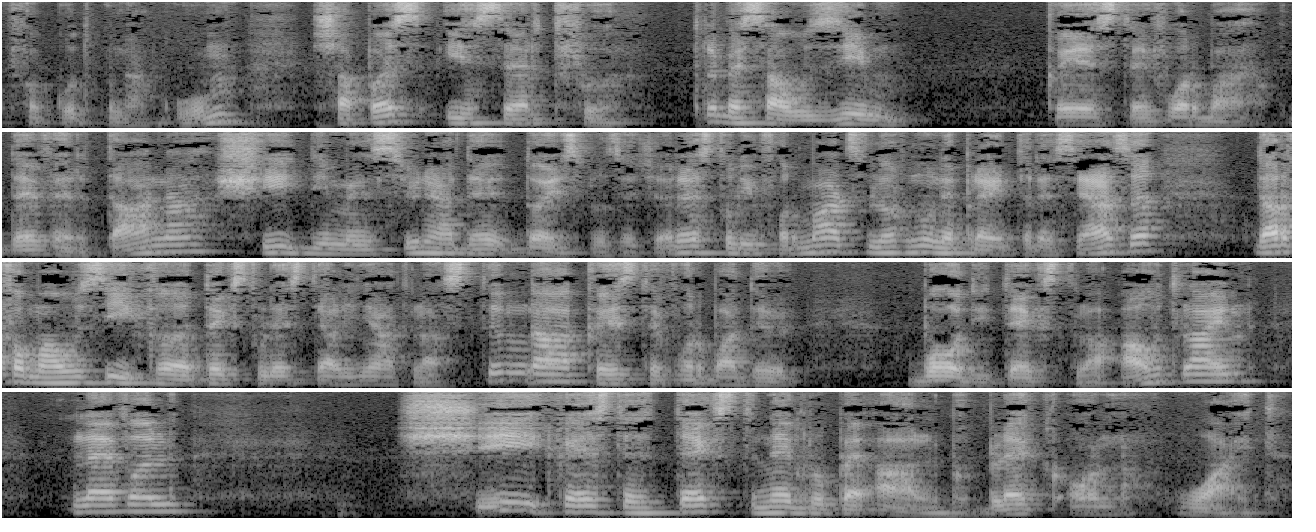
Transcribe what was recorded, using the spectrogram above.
făcut până acum și apăs Insert F. Trebuie să auzim că este vorba de Verdana și dimensiunea de 12. Restul informațiilor nu ne prea interesează, dar vom auzi că textul este aliniat la stânga, că este vorba de body text la outline level și că este text negru pe alb, black on white.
